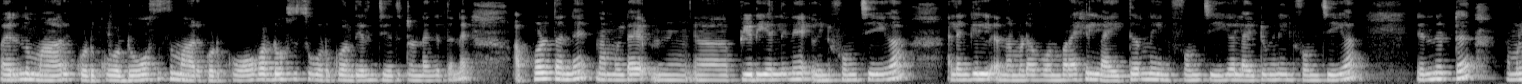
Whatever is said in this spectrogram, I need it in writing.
മരുന്ന് മാറി കൊടുക്കുകയോ ഡോസസ് മാറി കൊടുക്കുകയോ ഓവർ ഡോസസ് കൊടുക്കുകയോ എന്തെങ്കിലും ചെയ്തിട്ടുണ്ടെങ്കിൽ തന്നെ അപ്പോൾ തന്നെ നമ്മളുടെ പി ഡി എല്ലിനെ ഇൻഫോം ചെയ്യുക. അല്ലെങ്കിൽ നമ്മുടെ വോൺബറാഹിൽ ലൈറ്ററിനെ ഇൻഫോം ചെയ്യുക ലൈറ്റിങ്ങിനെ ഇൻഫോം ചെയ്യുക. എന്നിട്ട് നമ്മൾ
